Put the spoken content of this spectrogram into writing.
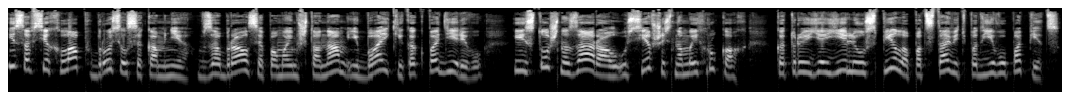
и со всех лап бросился ко мне, взобрался по моим штанам и байке, как по дереву, и истошно заорал, усевшись на моих руках, которые я еле успела подставить под его попец.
